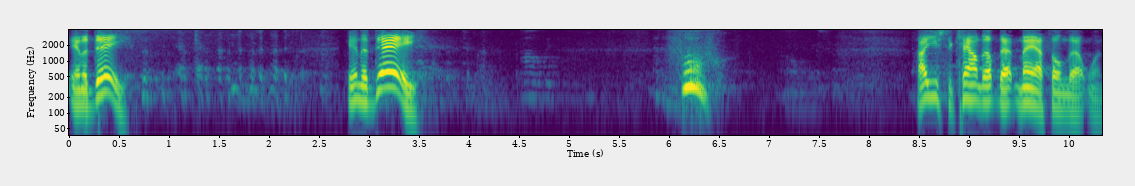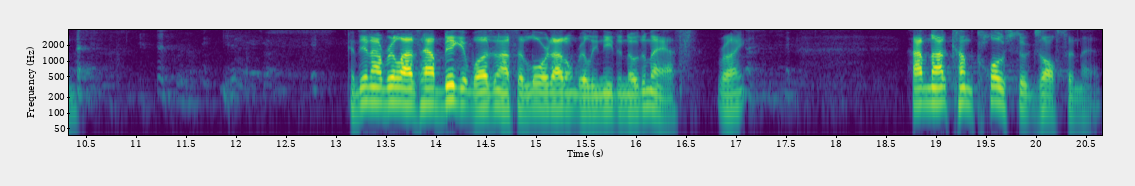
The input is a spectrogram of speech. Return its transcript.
In a day. In a day. Whew. I used to count up that math on that one. And then I realized how big it was, and I said, Lord, I don't really need to know the math, right? I've not come close to exhausting that.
